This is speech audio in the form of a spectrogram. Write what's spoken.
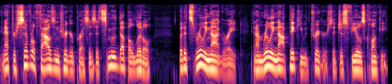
and after several thousand trigger presses, it smoothed up a little but it's really not great, and I'm really not picky with triggers. It just feels clunky.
